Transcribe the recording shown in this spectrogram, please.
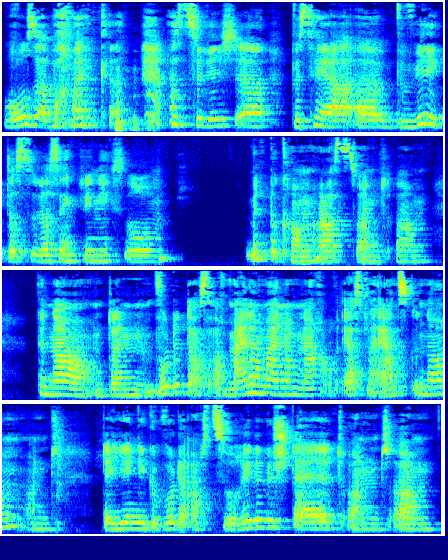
rosa Wolke hast du dich äh, bisher äh, bewegt, dass du das irgendwie nicht so mitbekommen hast. Und ähm, genau, und dann wurde das auch meiner Meinung nach auch erstmal ernst genommen und derjenige wurde auch zur Rede gestellt und ähm,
